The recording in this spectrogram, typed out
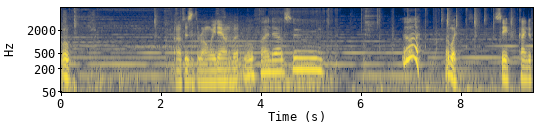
Whoa. I don't know if this is the wrong way down, but we'll find out soon. Ah! Oh boy. Safe, kind of.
